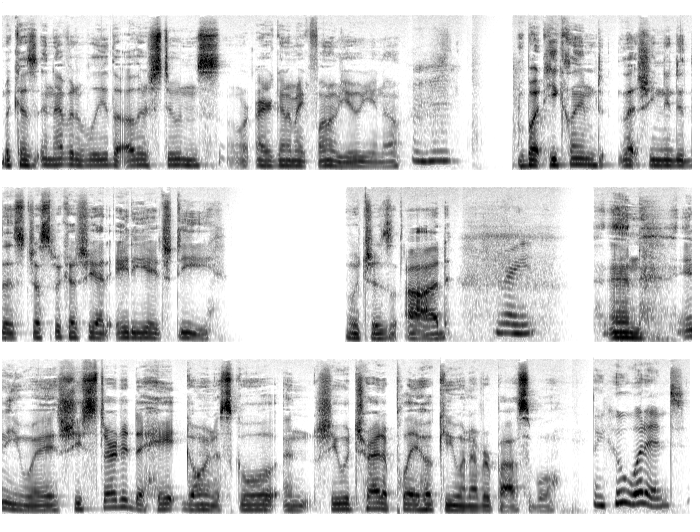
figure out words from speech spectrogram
because inevitably the other students are, are going to make fun of you, you know. Mm-hmm. But he claimed that she needed this just because she had ADHD, which is odd. Right. And anyway, she started to hate going to school and she would try to play hooky whenever possible. Like, who wouldn't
